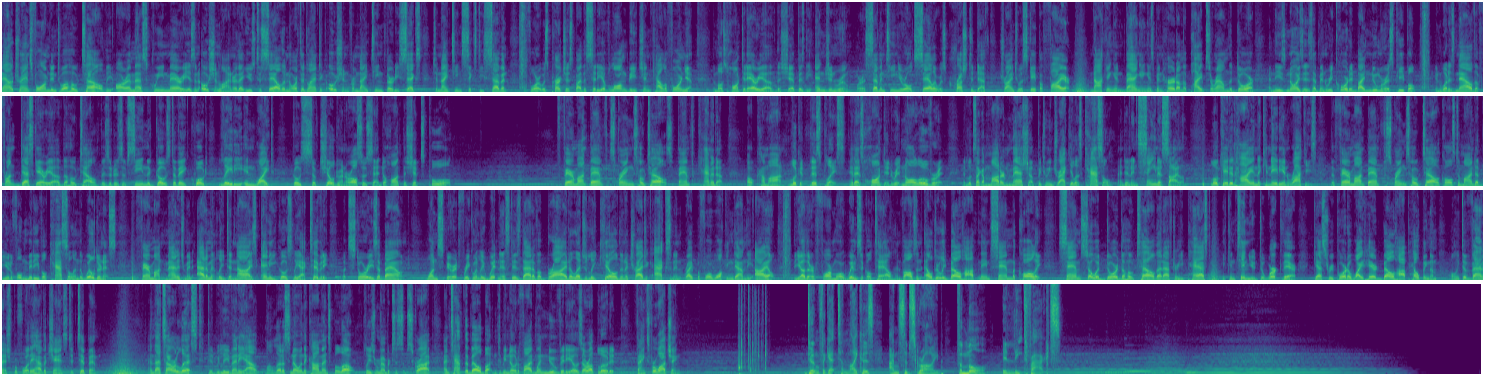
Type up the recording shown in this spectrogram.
Now transformed into a hotel, the RMS Queen Mary is an ocean liner that used to sail the North Atlantic Ocean from 1936 to 1967, before it was purchased by the city of Long Beach in California. The most haunted area of the ship is the engine room, where a 17 year old sailor was crushed to death trying to escape a fire. Knocking and banging has been heard on the pipes around the door, and these noises have been recorded by numerous people. In what is now the front desk area of the hotel, visitors have seen the ghost of a, quote, lady in white. Ghosts of children are also said to haunt the ship's pool. Fairmont Banff Springs Hotels, Banff, Canada. Oh, come on, look at this place. It has haunted written all over it. It looks like a modern mashup between Dracula's castle and an insane asylum. Located high in the Canadian Rockies, the Fairmont Banff Springs Hotel calls to mind a beautiful medieval castle in the wilderness. The Fairmont management adamantly denies any ghostly activity, but stories abound. One spirit frequently witnessed is that of a bride allegedly killed in a tragic accident right before walking down the aisle. The other, far more whimsical tale involves an elderly bellhop named Sam McCauley. Sam so adored the hotel that after he passed, he continued to work there. Guests report a white haired bellhop helping them, only to vanish before they have a chance to tip him. And that's our list. Did we leave any out? Well, let us know in the comments below. Please remember to subscribe and tap the bell button to be notified when new videos are uploaded. Thanks for watching. Don't forget to like us and subscribe for more Elite Facts.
